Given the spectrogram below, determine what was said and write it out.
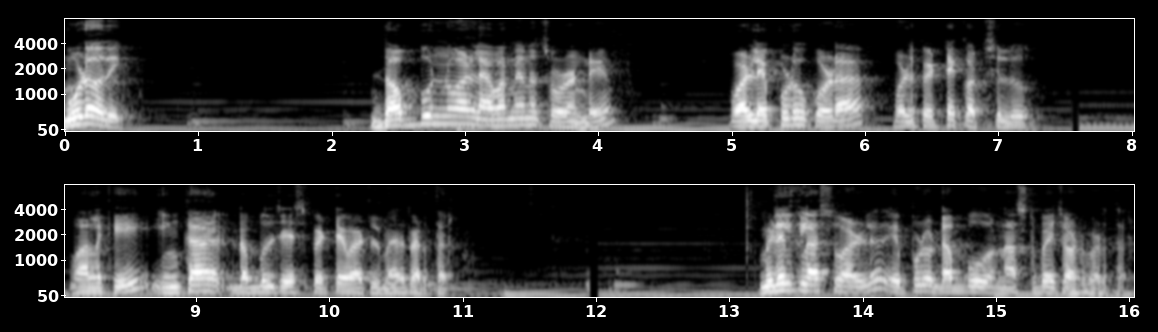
మూడవది డబ్బు ఉన్న వాళ్ళని ఎవరినైనా చూడండి. వాళ్ళు ఎప్పుడూ కూడా వాళ్ళు పెట్టే ఖర్చులు వాళ్ళకి ఇంకా డబ్బులు చేసి పెట్టే వాటి మీద పెడతారు. మిడిల్ క్లాస్ వాళ్ళు ఎప్పుడూ డబ్బు నష్టపోయే చోట పెడతారు.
